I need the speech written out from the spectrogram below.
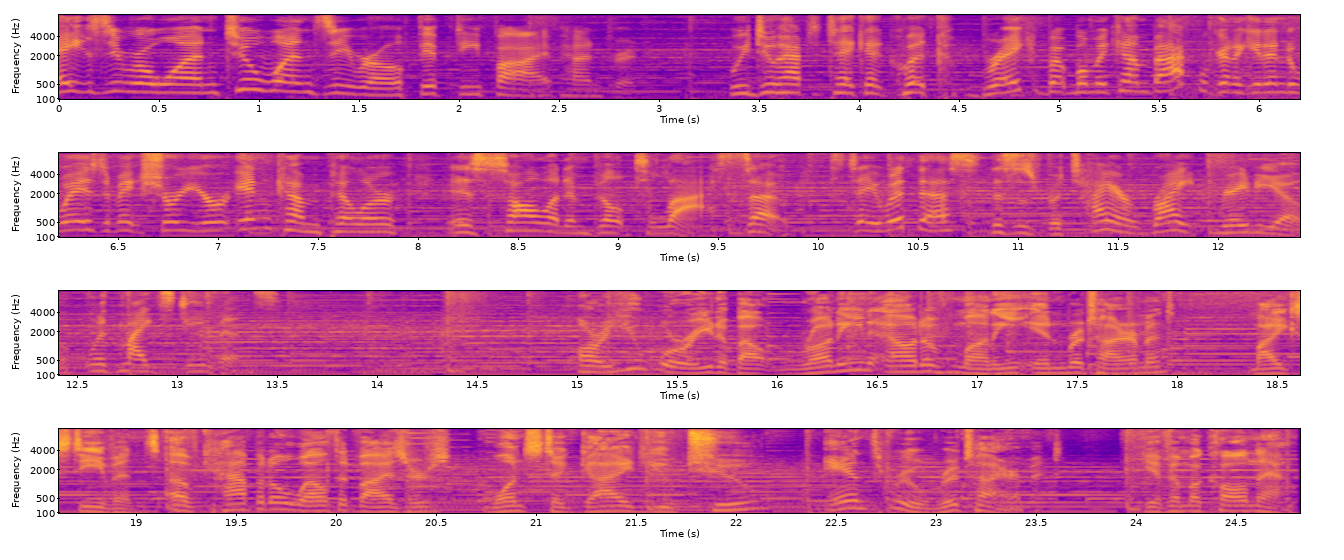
801 210 5500. We do have to take a quick break, but when we come back, we're going to get into ways to make sure your income pillar is solid and built to last. So stay with us. This is Retire Right Radio with Mike Stevens. Are you worried about running out of money in retirement? Mike Stevens of Capital Wealth Advisors wants to guide you to and through retirement. Give him a call now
